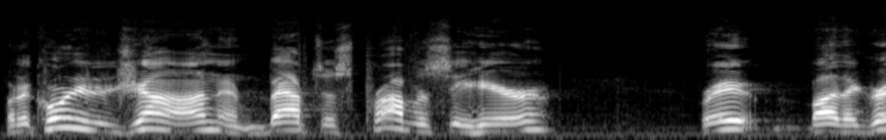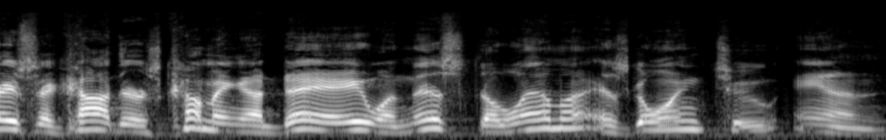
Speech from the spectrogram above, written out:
But according to John and Baptist prophecy here, by the grace of God, there's coming a day when this dilemma is going to end.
